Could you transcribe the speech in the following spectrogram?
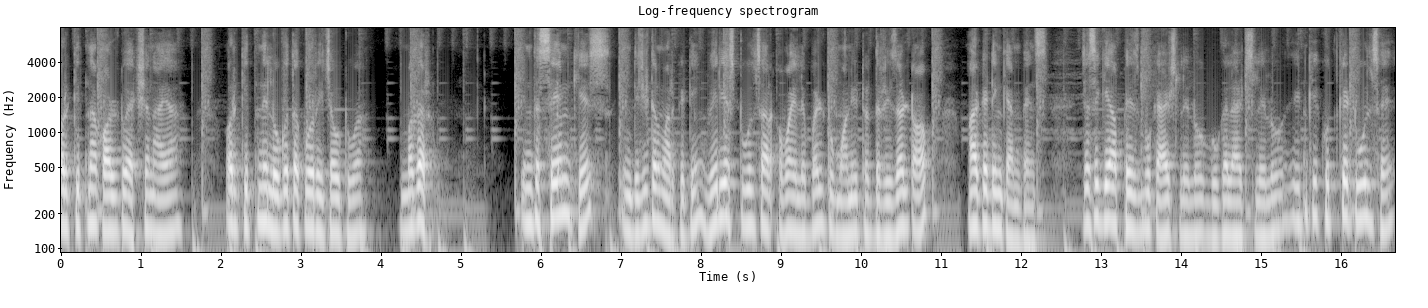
और कितना कॉल टू एक्शन आया, और कितने लोगों तक वो रीच आउट हुआ? मगर in the same case in digital marketing various tools are available to monitor the result of marketing campaigns जैसे कि आप फेसबुक एड्स ले लो गूगल एड्स ले लो, इनके खुद के टूल्स हैं।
